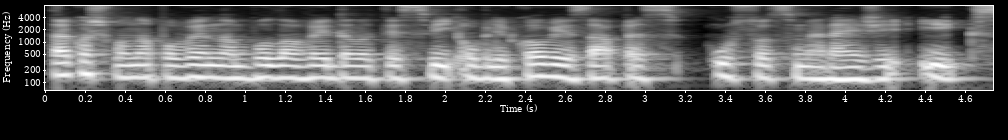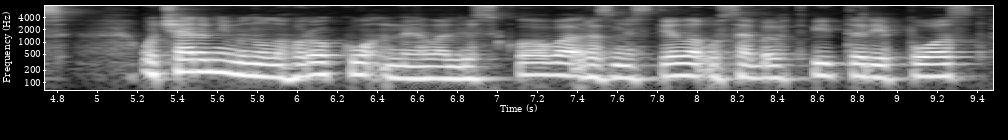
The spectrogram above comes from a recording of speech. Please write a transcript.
Також вона повинна була видалити свій обліковий запис у соцмережі X. У червні минулого року Нела Ліскова розмістила у себе в Твіттері пост.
